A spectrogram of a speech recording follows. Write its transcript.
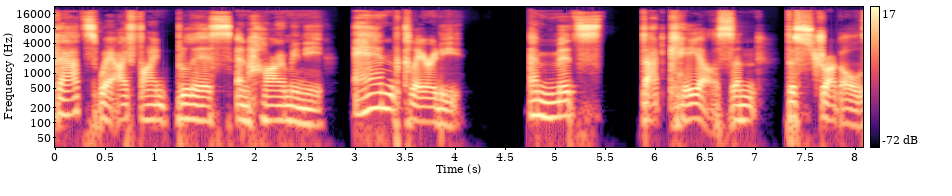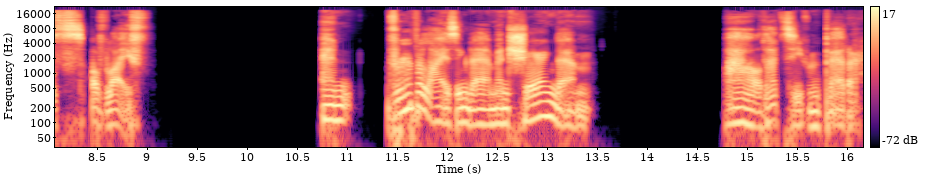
that's where I find bliss and harmony and clarity amidst that chaos and the struggles of life. And verbalizing them and sharing them. Wow, that's even better.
